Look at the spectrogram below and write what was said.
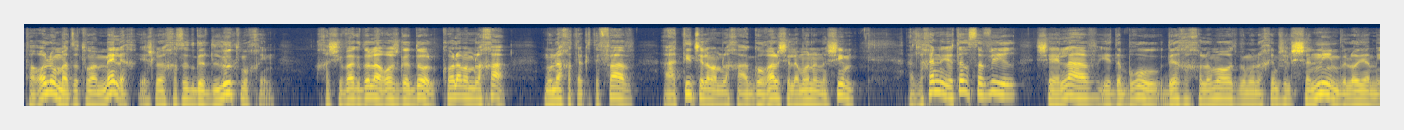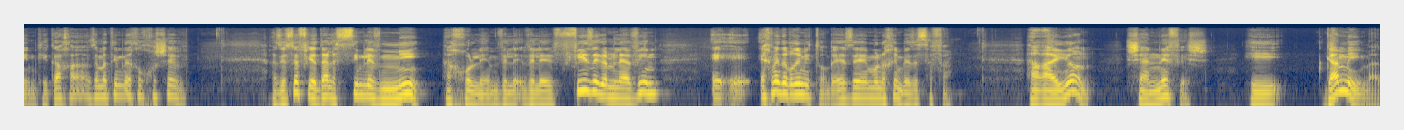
פרעה לעומת זאת הוא המלך, יש לו יחסות גדלות מוחין, חשיבה גדולה, ראש גדול, כל הממלכה מונחת על כתפיו, העתיד של הממלכה, הגורל של המון אנשים, אז לכן יותר סביר שאליו ידברו דרך החלומות במונחים של שנים ולא ימים, כי ככה זה מתאים לאיך הוא חושב. אז יוסף ידע לשים לב מי החולם, ול, ולפי זה גם להבין אה, אה, איך מדברים איתו, באיזה מונחים, באיזה שפה. הרעיון שהנפש היא גם מימד,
